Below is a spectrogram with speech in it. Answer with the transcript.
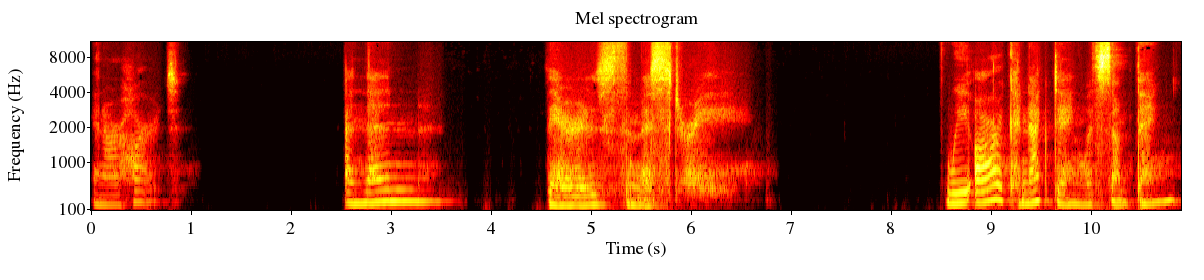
in our heart. And then there's the mystery we are connecting with something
